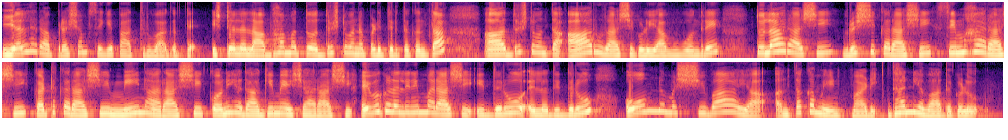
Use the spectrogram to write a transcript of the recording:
ಎಲ್ಲರ ಪ್ರಶಂಸೆಗೆ ಪಾತ್ರವಾಗುತ್ತೆ. ಇಷ್ಟೆಲ್ಲ ಲಾಭ ಮತ್ತು ಅದೃಷ್ಟವನ್ನು ಪಡೆದಿರತಕ್ಕಂಥ ಆ ಅದೃಷ್ಟವಂತ ಆರು ರಾಶಿಗಳು ಯಾವುವು ಅಂದರೆ ತುಲಾ ರಾಶಿ, ವೃಶ್ಚಿಕ ರಾಶಿ, ಸಿಂಹ ರಾಶಿ, ಕಟಕ ರಾಶಿ, ಮೀನ ರಾಶಿ, ಕೊನೆಯದಾಗಿ ಮೇಷ ರಾಶಿ. ಇವುಗಳಲ್ಲಿ ನಿಮ್ಮ ರಾಶಿ ಇದ್ದರೂ ಇಲ್ಲದಿದ್ದರೂ ಓಂ ನಮ ಶಿವಾಯ ಅಂತ ಕಮೆಂಟ್ ಮಾಡಿ. ಧನ್ಯವಾದಗಳು.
